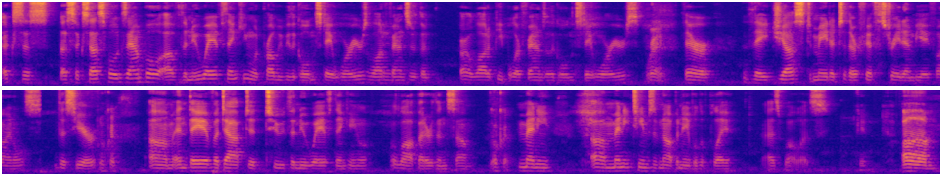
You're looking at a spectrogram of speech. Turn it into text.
access, a successful example of the new way of thinking would probably be the Golden State Warriors. A lot of fans are the a lot of people are fans of the Golden State Warriors. Right. They're they just made it to their fifth straight NBA Finals this year, Okay. um, and they have adapted to the new way of thinking a lot better than some. Okay. Many, um, many teams have not been able to play as well as. Okay. Um,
